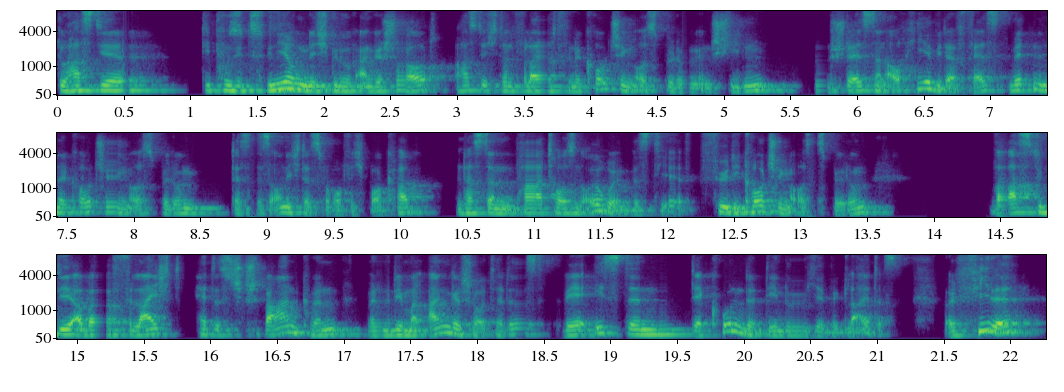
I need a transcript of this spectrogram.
du hast dir die Positionierung nicht genug angeschaut, hast dich dann vielleicht für eine Coaching-Ausbildung entschieden und stellst dann auch hier wieder fest, mitten in der Coaching-Ausbildung, das ist auch nicht das, worauf ich Bock habe, und hast dann ein paar tausend Euro investiert für die Coaching-Ausbildung, was du dir aber vielleicht hättest sparen können, wenn du dir mal angeschaut hättest, wer ist denn der Kunde, den du hier begleitest? Weil viele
